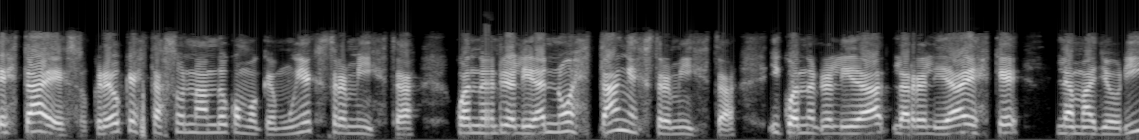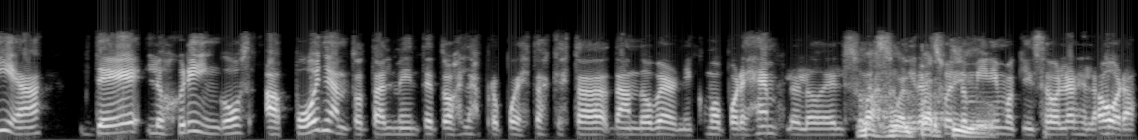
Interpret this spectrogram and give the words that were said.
está eso, creo que está sonando como que muy extremista, cuando en realidad no es tan extremista y cuando en realidad la realidad es que la mayoría de los gringos apoyan totalmente todas las propuestas que está dando Bernie, como por ejemplo lo del subir el, sueldo mínimo a 15 dólares la hora.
